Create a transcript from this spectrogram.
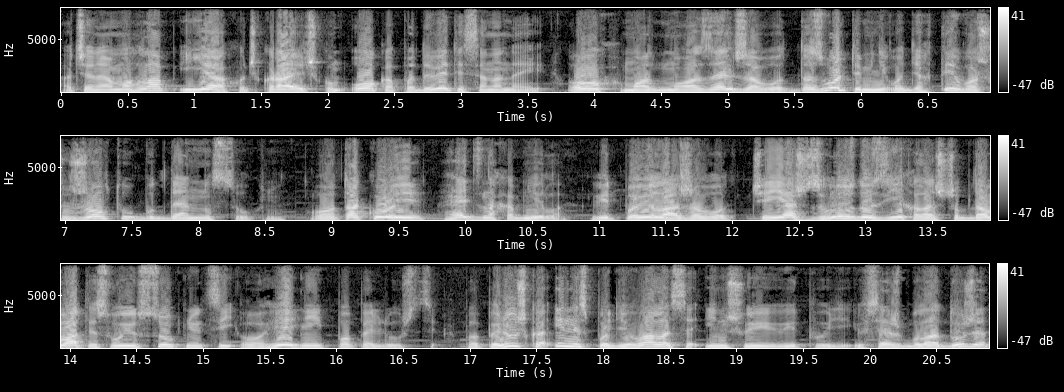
А чи не могла б і я, хоч краєчком ока, подивитися на неї? Ох, мадмуазель Жавот, дозвольте мені одягти вашу жовту буденну сукню. Отакої, геть знахабніла, відповіла Жавот. Чи я ж з глузду з'їхала, щоб давати свою сукню цій огидній попелюшці. Попелюшка і не сподівалася іншої відповіді, і все ж була дуже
